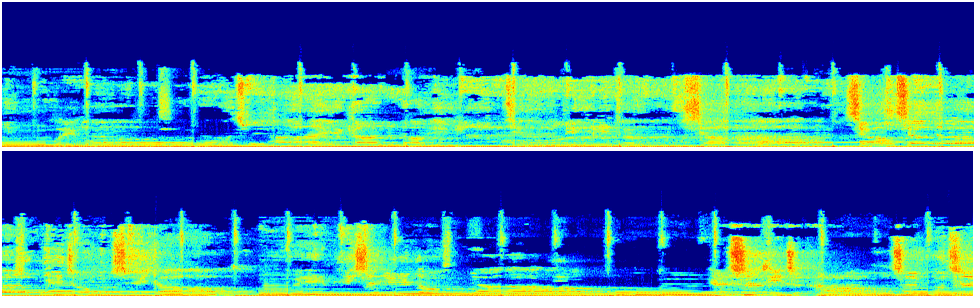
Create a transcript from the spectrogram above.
因为我最爱看到你甜蜜的笑，小小的你总是要，不会比谁都。What's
